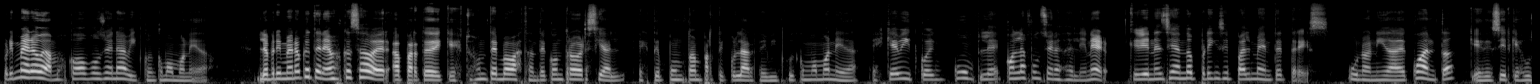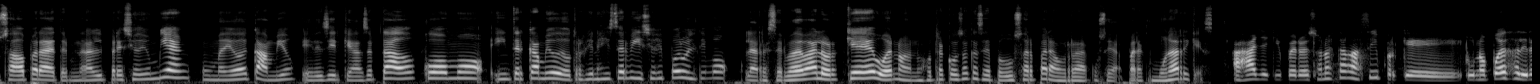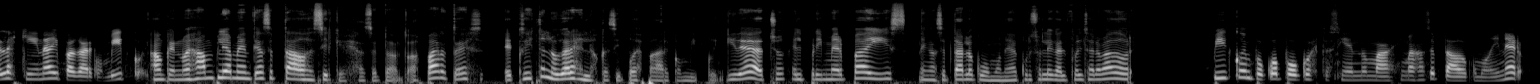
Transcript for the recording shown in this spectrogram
Primero veamos cómo funciona Bitcoin como moneda. Lo primero que tenemos que saber, aparte de que esto es un tema bastante controversial, este punto en particular de Bitcoin como moneda, es que Bitcoin cumple con las funciones del dinero, que vienen siendo principalmente tres una unidad de cuenta, que es decir, que es usado para determinar el precio de un bien, un medio de cambio, es decir, que es aceptado como intercambio de otros bienes y servicios y por último, la reserva de valor, que bueno, no es otra cosa que se puede usar para ahorrar, o sea, para acumular riqueza. Ajá, Jackie, pero eso no es tan así porque tú no puedes salir a la esquina y pagar con Bitcoin. Aunque no es ampliamente aceptado, es decir, que es aceptado en todas partes, existen lugares en los que sí puedes pagar con Bitcoin. Y de hecho, el primer país en aceptarlo como moneda de curso legal fue El Salvador Bitcoin poco a poco está siendo más y más aceptado como dinero.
